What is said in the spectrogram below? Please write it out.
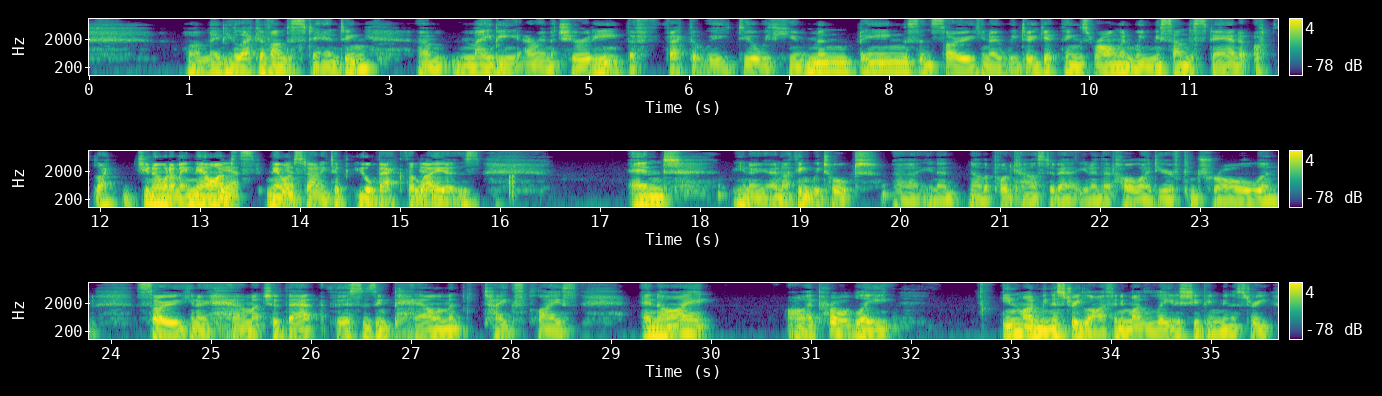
uh, maybe lack of understanding um, maybe our immaturity, the fact that we deal with human beings, and so you know we do get things wrong and we misunderstand. Oh, like, do you know what I mean? Now I'm yeah. now yeah. I'm starting to peel back the yeah. layers, and you know, and I think we talked uh, in another podcast about you know that whole idea of control, and so you know how much of that versus empowerment takes place, and I, I probably in my ministry life and in my leadership in ministry,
